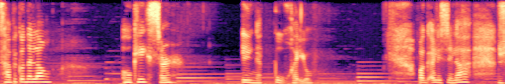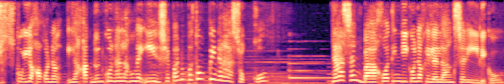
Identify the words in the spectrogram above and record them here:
Sabi ko na lang, okay sir, ingat po kayo. Pag alis nila, Diyos ko, iyak ako ng iyak at doon ko na lang naisip, ano ba tong pinasok ko? Nasaan ba ako at hindi ko nakilala ang sarili ko?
